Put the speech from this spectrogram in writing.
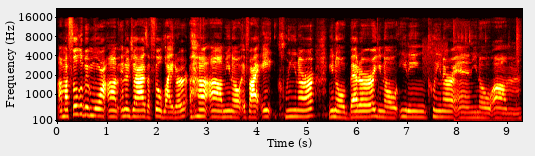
Um i feel a little bit more um energized. I feel lighter. Um you know if i ate cleaner you know better you know eating cleaner and you know um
